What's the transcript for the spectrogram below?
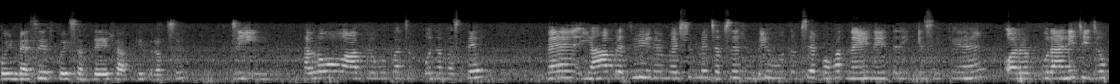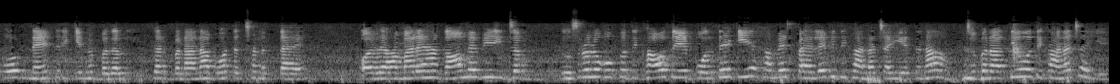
कोई मैसेज कोई संदेश आपकी तरफ़ से? जी हेलो आप लोगों का सबको नमस्ते। मैं यहाँ पृथ्वी इनोवेशन में जब से जुड़ी हूँ, तब से बहुत नए नए तरीके सीखे हैं और पुरानी चीज़ों को नए तरीके में बदल कर बनाना बहुत अच्छा लगता है। और हमारे यहाँ गाँव में भी जब दूसरों लोगों को दिखाओ तो ये बोलते हैं कि हमें पहले भी दिखाना चाहिए था ना। जो बनाती है वो दिखाना चाहिए।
